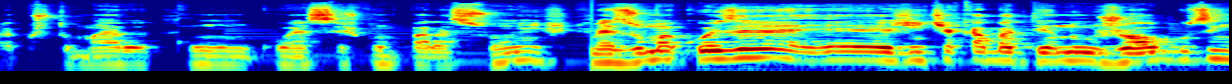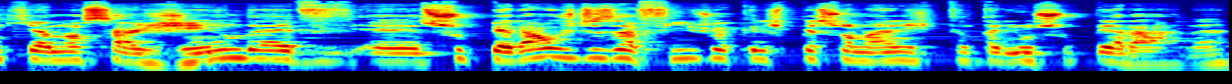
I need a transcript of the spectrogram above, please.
acostumada com, com essas comparações. Mas uma coisa é a gente acaba tendo jogos em que a nossa agenda é, é superar os desafios que aqueles personagens tentariam superar, né?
